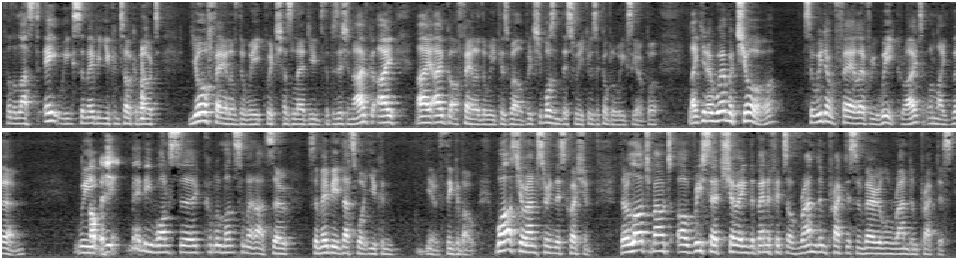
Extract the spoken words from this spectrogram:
for the last eight weeks. So maybe you can talk about your fail of the week, which has led you to the position I've got. I, I I've got a fail of the week as well, which wasn't this week; it was a couple of weeks ago. But like you know, we're mature, so we don't fail every week, right? Unlike them, we, we maybe once a couple of months, something like that. So so maybe that's what you can you know think about whilst you're answering this question. There are a large amount of research showing the benefits of random practice and variable random practice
